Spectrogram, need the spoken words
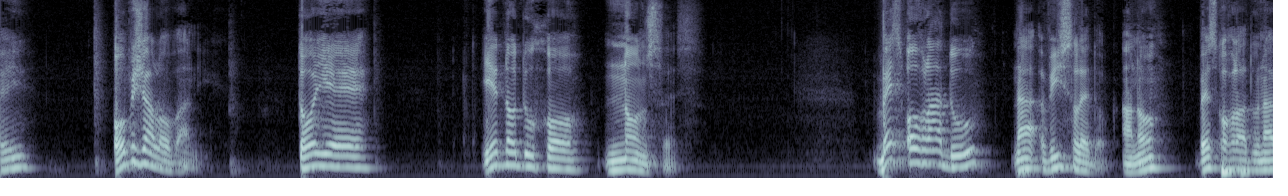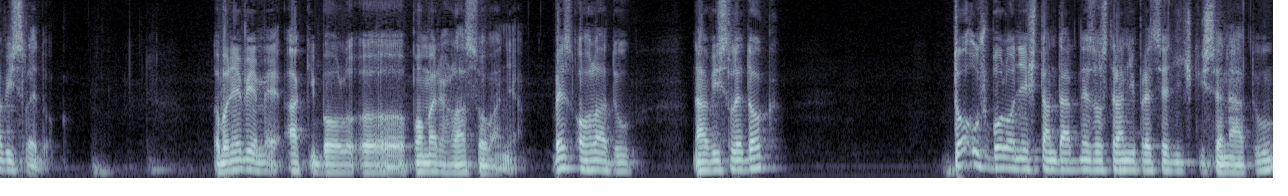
ej, obžalovaných, to je jednoducho nonsens. Bez ohľadu na výsledok, áno, bez ohľadu na výsledok. Lebo nevieme, aký bol e, pomer hlasovania. Bez ohľadu na výsledok, to už bolo neštandardné zo strany predsedničky Senátu.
